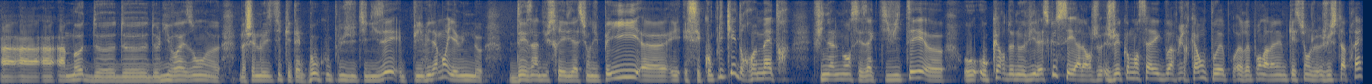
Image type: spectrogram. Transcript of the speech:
un, mode de de, livraison euh, de la chaîne logistique qui était beaucoup plus utilisée. Et puis évidemment, il y a eu une désindustrialisation du pays euh, et, c'est compliqué de remettre finalement ces activités au, cœur de nos villes. Est-ce que c'est. Alors je, vais commencer avec vous, Arthur Caron, vous pouvez répondre à la même question juste après.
